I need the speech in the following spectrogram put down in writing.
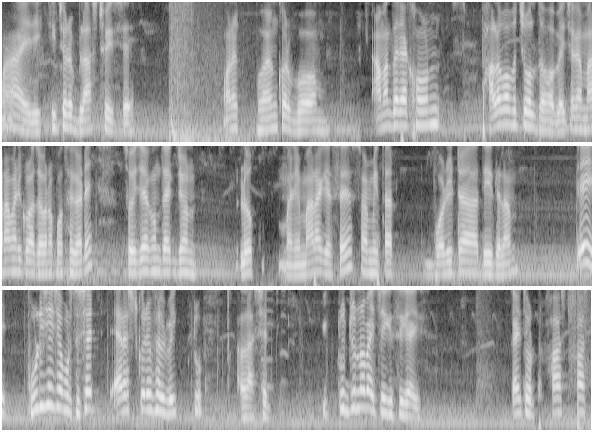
মায়েরি কি জোরে ব্লাস্ট হয়েছে অনেক ভয়ঙ্কর বম আমাদের এখন ভালোভাবে চলতে হবে। এই জায়গায় মারামারি করা যাবে না পথে ঘাটে সো এই যে এখন তো একজন লোক মানে মারা গেছে। সো আমি তার বডিটা দিয়ে দিলাম। এই, পুলিশ এসে পড়ছে। সেট অ্যারেস্ট করে ফেলবে। একটু আল্লাহ সেট একটুর জন্য বাইচে গেছি গাইস গাড়ি তো ফার্স্ট ফার্স্ট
